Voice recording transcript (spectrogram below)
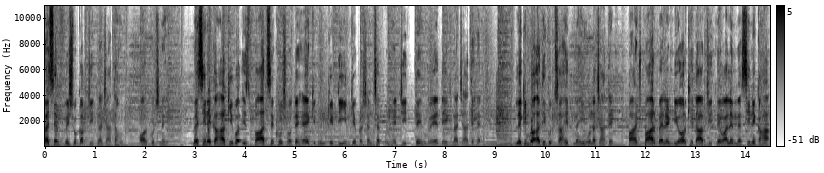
मैं सिर्फ़ विश्व कप जीतना चाहता हूँ और कुछ नहीं। मेसी ने कहा कि वह इस बात से खुश होते हैं कि उनकी टीम के प्रशंसक उन्हें जीतते हुए देखना चाहते हैं। लेकिन वह अधिक उत्साहित नहीं होना चाहते। पाँच बार बेलेंडियोर खिताब जीतने वाले मेसी ने कहा,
